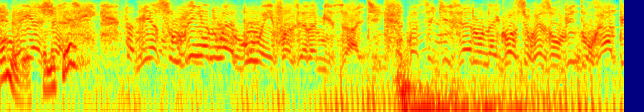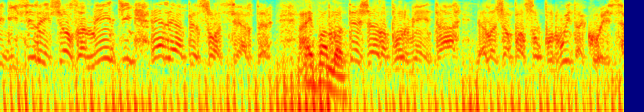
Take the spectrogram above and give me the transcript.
Oh, Deus, como é que é? Minha sobrinha não é boa em fazer amizade, mas se quiser um negócio resolvido rápido e silenciosamente, ela é a pessoa certa. Ai, falou. Proteja ela por mim, tá? Ela já passou por muita coisa.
